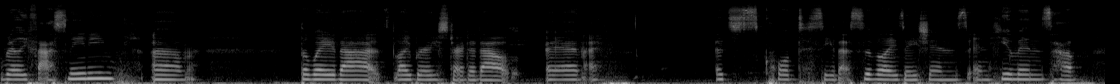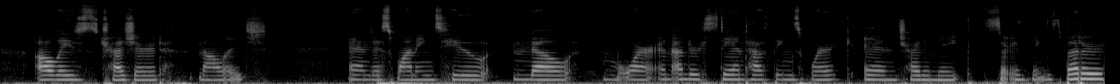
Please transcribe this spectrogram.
really fascinating. Um, the way that libraries started out, and I, it's cool to see that civilizations and humans have always treasured knowledge and just wanting to know more and understand how things work and try to make certain things better.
